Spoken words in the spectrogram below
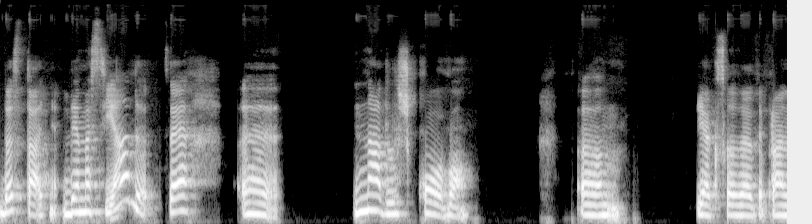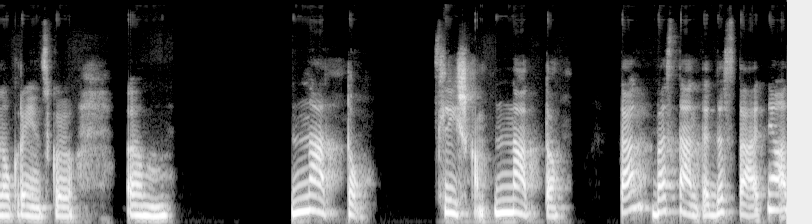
Достатньо. Демасіадо це е, надлишково, ем, як сказати правильно українською, ем, надто, слишком, надто. Так, бастанте достатньо, а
